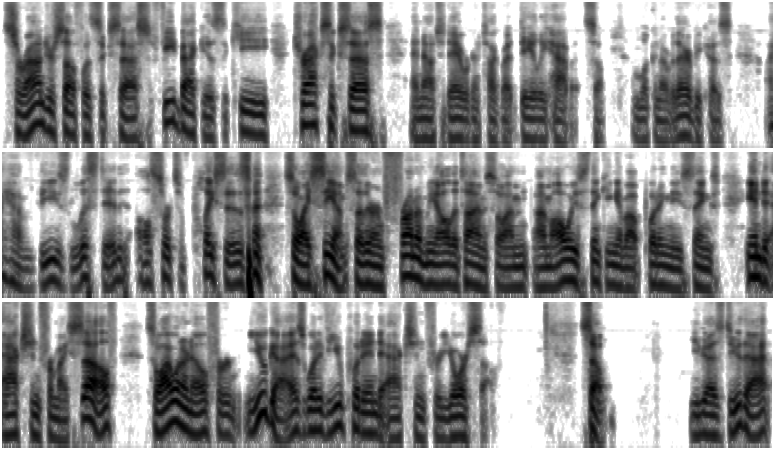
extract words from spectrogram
surround yourself with success. Feedback is the key, track success. And now today we're going to talk about daily habits. So I'm looking over there because I have these listed all sorts of places so I see them so they're in front of me all the time so I'm I'm always thinking about putting these things into action for myself so I want to know for you guys what have you put into action for yourself? So you guys do that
